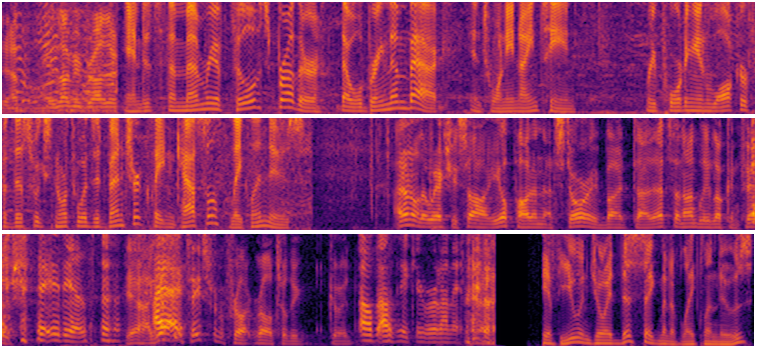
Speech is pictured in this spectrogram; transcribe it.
Yeah, we love you, brother. And it's the memory of Philip's brother that will bring them back in 2019. Reporting in Walker for this week's Northwoods Adventure, Clayton Castle, Lakeland News. I don't know that we actually saw eel pout in that story, but uh, that's an ugly looking fish. it is. Yeah, I guess I, it tastes relatively good. I'll, I'll take your word on it. if you enjoyed this segment of Lakeland News,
